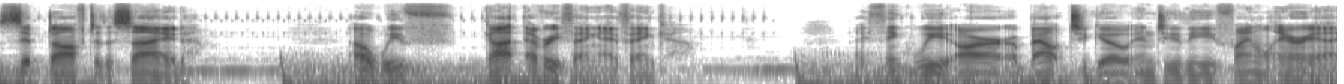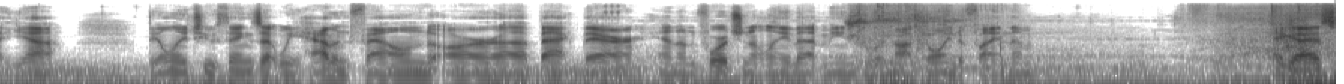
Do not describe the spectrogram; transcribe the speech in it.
zipped off to the side. Oh, we've got everything, I think. I think we are about to go into the final area. Yeah. The only two things that we haven't found are uh, back there, and unfortunately that means we're not going to find them. Hey guys.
